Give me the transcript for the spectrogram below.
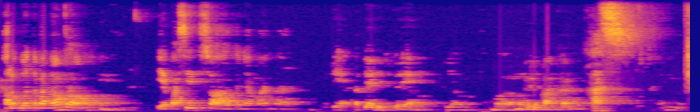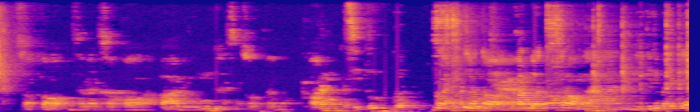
Kalau buat tempat nongkrong Hmm. ya pasti soal kenyamanan. Ya, tapi ada juga yang yang me- mengedepankan khas soto misalnya soto apa gitu hmm, khasnya soto orang ke situ buat Buat itu, itu ya. bukan buat nongkrong kan. Hmm. Ya, jadi pada dia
